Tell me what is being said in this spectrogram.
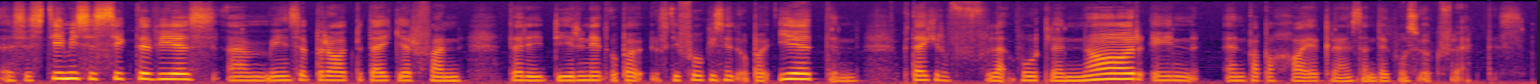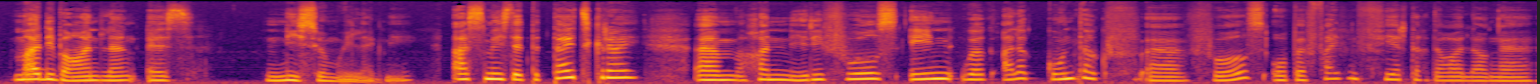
'n sistemiese siekte wees. Um, mense praat baie keer van dat die diere net op of die voeltjies net op eet en baie keer word hulle naar en in papegaaie kry ons dan dikwels ook vlektes. Maar die behandeling is nie so moeilik nie as mens dit betyds kry, ehm um, gaan hierdie voels en ook alle kontak uh, voels op 'n 45 dae lange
